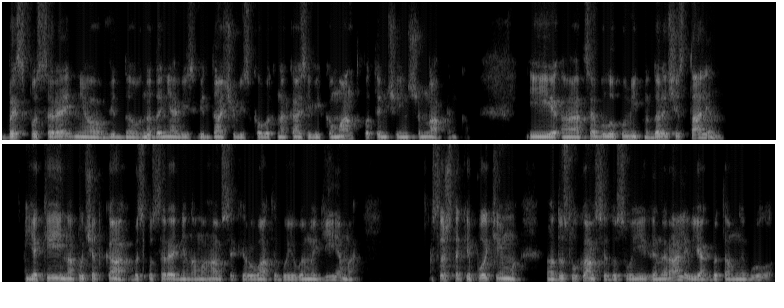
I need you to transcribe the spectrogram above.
безпосередньо від надання віддачі військових наказів і команд по тим чи іншим напрямкам. І е, це було помітно. До речі, Сталін який на початках безпосередньо намагався керувати бойовими діями, все ж таки потім е, дослухався до своїх генералів, як би там не було.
